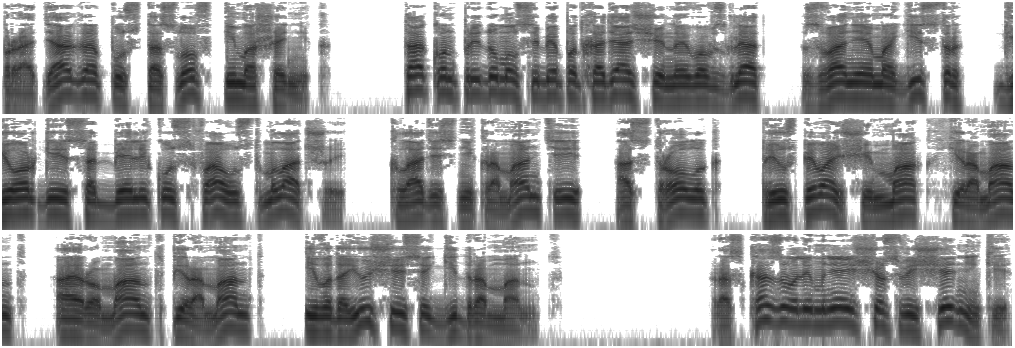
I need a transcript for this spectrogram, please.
бродяга, пустослов и мошенник. Так он придумал себе подходящее, на его взгляд, звание магистр Георгий Сабеликус Фауст-младший, кладезь некромантии, астролог, преуспевающий маг, хиромант, аэромант, пиромант и выдающийся гидромант. Рассказывали мне еще священники,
